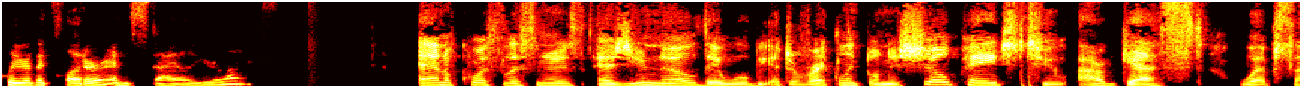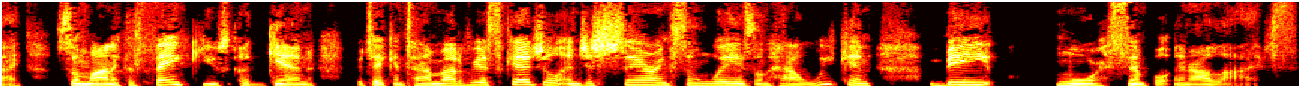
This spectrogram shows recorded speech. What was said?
Clear the Clutter and Style Your Life. And of course, listeners, as you know, there will be a direct link on the show page to our guest website. So, Monica, thank you again for taking time out of your schedule and just sharing some ways on how we can be more simple in our lives.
